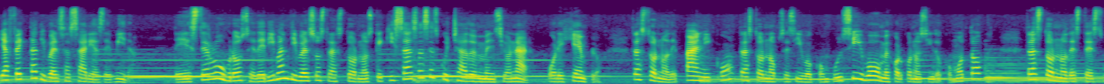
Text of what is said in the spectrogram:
y afecta diversas áreas de vida. De este rubro se derivan diversos trastornos que quizás has escuchado en mencionar, por ejemplo, trastorno de pánico, trastorno obsesivo compulsivo o mejor conocido como TOC, trastorno de estrés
